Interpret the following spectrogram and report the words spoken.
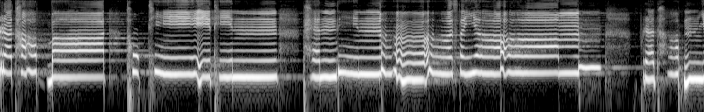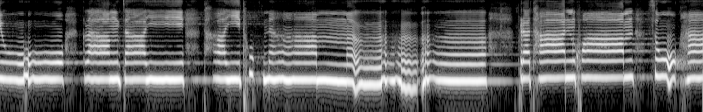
ประทับบาททุกที่ทิน แผ่นดินสยาม ประทับอยู่ กลางใจไทยทุกนามประทานความสุขให้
